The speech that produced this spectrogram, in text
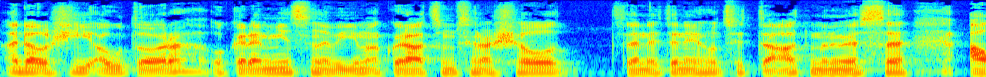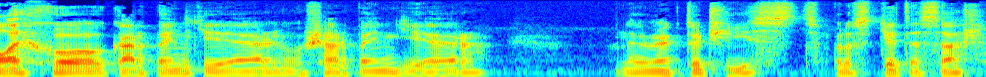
a další autor, o kterém nic nevím, akorát jsem si našel ten, ten jeho citát, jmenuje se Alejo Carpentier, nebo Charpentier, nevím, jak to číst, prostě tesař.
